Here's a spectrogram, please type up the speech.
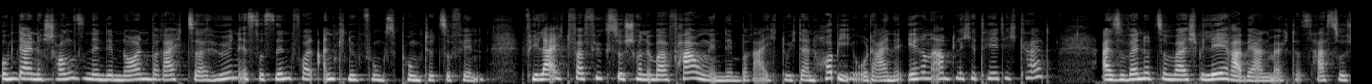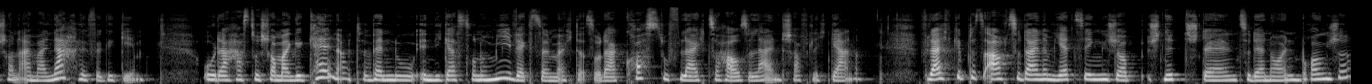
Um deine Chancen in dem neuen Bereich zu erhöhen, ist es sinnvoll, Anknüpfungspunkte zu finden. Vielleicht verfügst du schon über Erfahrung in dem Bereich durch dein Hobby oder eine ehrenamtliche Tätigkeit. Also wenn du zum Beispiel Lehrer werden möchtest, hast du schon einmal Nachhilfe gegeben. Oder hast du schon mal gekellnert, wenn du in die Gastronomie wechseln möchtest? Oder kochst du vielleicht zu Hause leidenschaftlich gerne? Vielleicht gibt es auch zu deinem jetzigen Job Schnittstellen zu der neuen Branche.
